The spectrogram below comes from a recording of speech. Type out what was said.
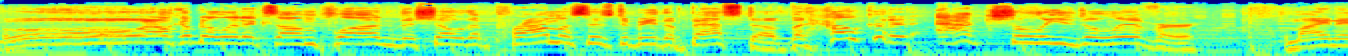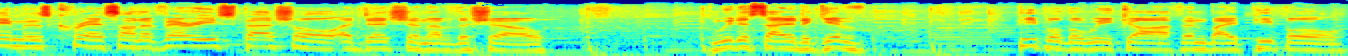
Oh, welcome to Linux Unplugged, the show that promises to be the best of, but how could it actually deliver? My name is Chris on a very special edition of the show. We decided to give people the week off, and by people,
